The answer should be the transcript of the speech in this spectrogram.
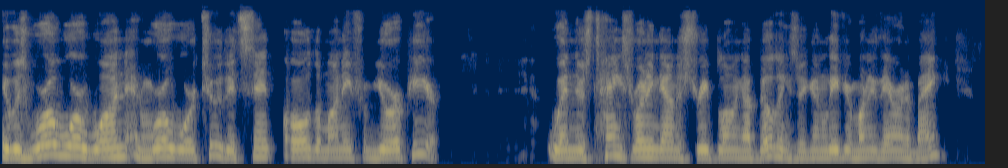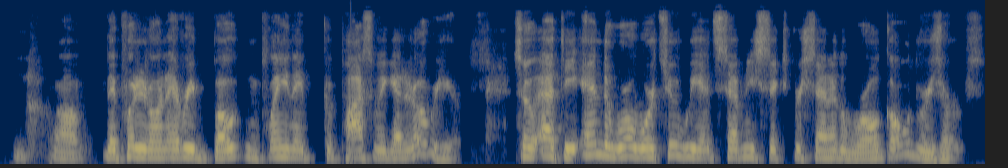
It was World War One and World War II that sent all the money from Europe here. When there's tanks running down the street blowing up buildings, are you going to leave your money there in a bank? Um, they put it on every boat and plane they could possibly get it over here. So at the end of World War II, we had 76% of the world gold reserves.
